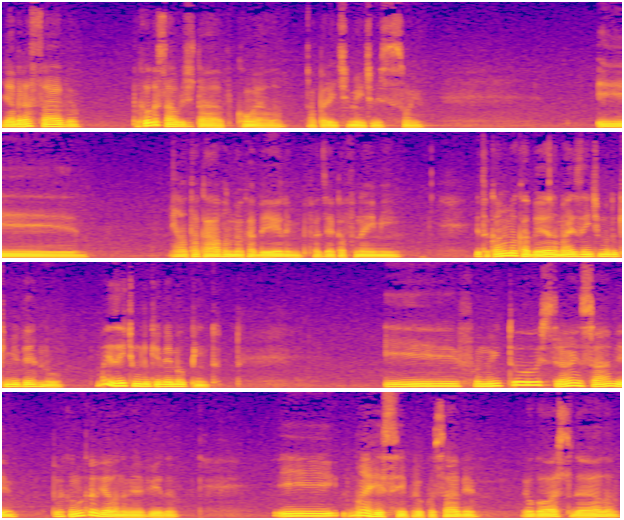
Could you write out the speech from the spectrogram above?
e abraçava. Porque eu gostava de estar com ela, aparentemente, nesse sonho. E ela tocava no meu cabelo e fazia cafuné em mim. E tocar no meu cabelo é mais íntimo do que me ver nu. Mais íntimo do que ver meu pinto. E foi muito estranho, sabe? Porque eu nunca vi ela na minha vida. E não é recíproco, sabe? Eu gosto dela.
